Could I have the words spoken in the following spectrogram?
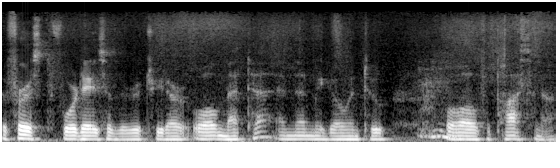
the first four days of the retreat are all Metta, and then we go into all Vipassana.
